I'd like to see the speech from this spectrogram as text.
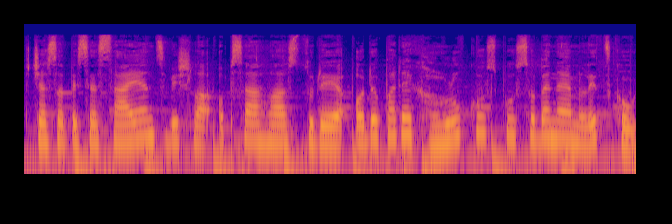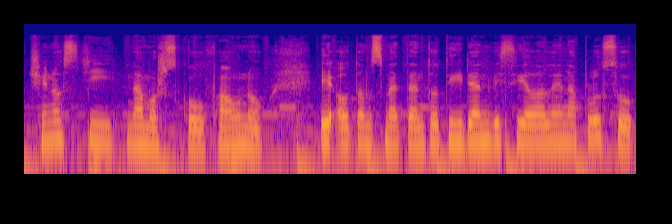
V časopise Science vyšla obsáhlá studie o dopadech hluku způsobeném lidskou činností na mořskou faunu. I o tom jsme tento týden vysílali na Plusu.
